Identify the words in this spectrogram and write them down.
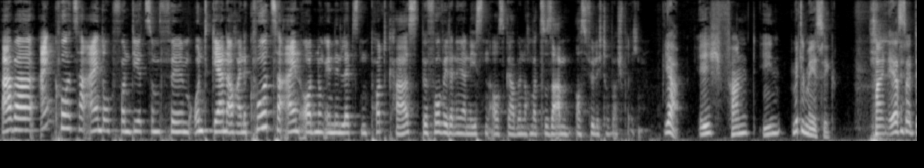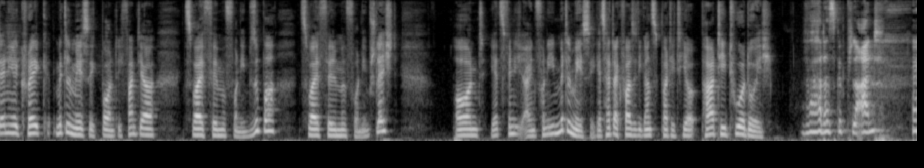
Aber ein kurzer Eindruck von dir zum Film und gerne auch eine kurze Einordnung in den letzten Podcast, bevor wir dann in der nächsten Ausgabe nochmal zusammen ausführlich drüber sprechen. Ja, ich fand ihn mittelmäßig. Mein erster Daniel Craig mittelmäßig Bond. Ich fand ja zwei Filme von ihm super, zwei Filme von ihm schlecht. Und jetzt finde ich einen von ihm mittelmäßig. Jetzt hat er quasi die ganze Partitur, Partitur durch. War das geplant?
